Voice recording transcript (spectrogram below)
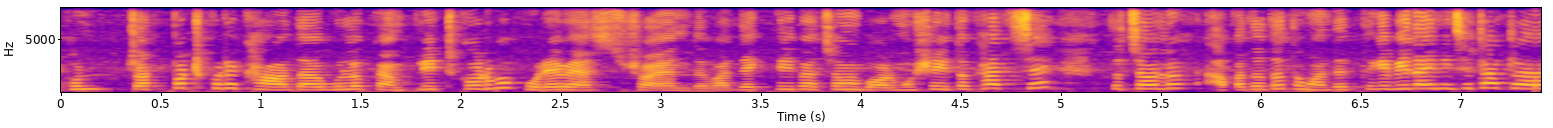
এখন চটপট করে খাওয়া দাওয়াগুলো কমপ্লিট করব, করে ব্যাস, শয়ন দেবো আর দেখতেই পাচ্ছ আমার বর্মশাই তো খাচ্ছে। তো চলো, আপাতত তোমাদের থেকে বিদায় নিচ্ছি। টাটা!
